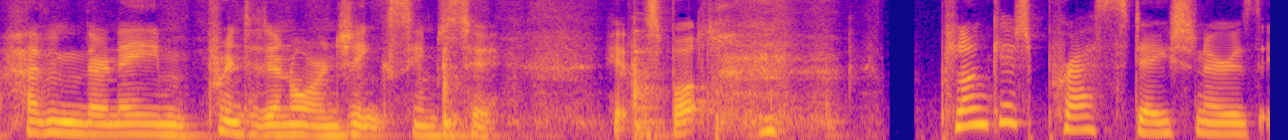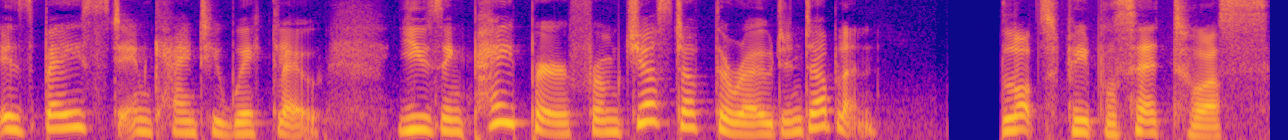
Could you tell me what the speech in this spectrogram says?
having their name printed in orange ink seems to hit the spot. Plunkett Press Stationers is based in County Wicklow, using paper from just up the road in Dublin. Lots of people said to us,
